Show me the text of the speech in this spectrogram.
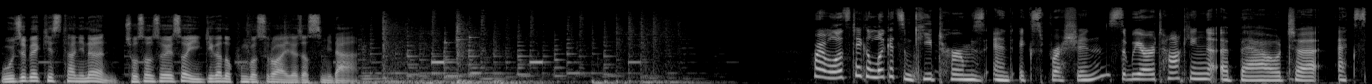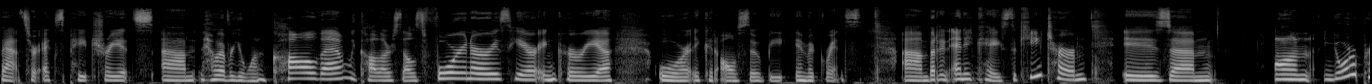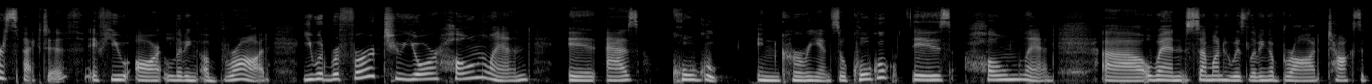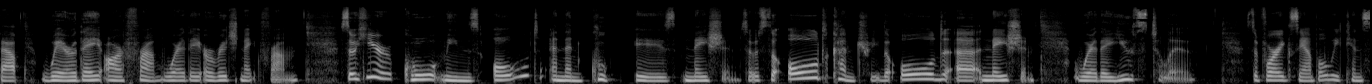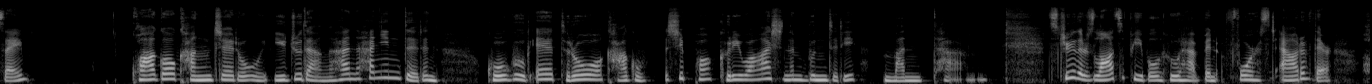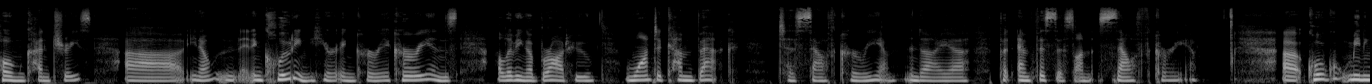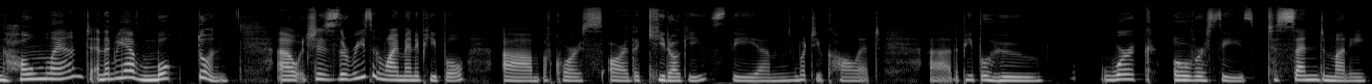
우즈베키스탄인은 조선소에서 인기가 높은 것으로 알려졌습니다. Let's take a look at some key terms and expressions. We are talking about uh, expats or expatriates, um, however you want to call them. We call ourselves foreigners here in Korea, or it could also be immigrants. Um, but in any case, the key term is. Um, on your perspective, if you are living abroad, you would refer to your homeland as 고국 in Korean. So 고국 is homeland. Uh, when someone who is living abroad talks about where they are from, where they originate from. So here, 고 means old, and then 국 is nation. So it's the old country, the old uh, nation where they used to live. So for example, we can say 과거 강제로 이주당한 한인들은 고국에 들어가고 싶어 그리워하시는 분들이 많다. It's true. There's lots of people who have been forced out of their home countries, uh, you know, including here in Korea, Koreans living abroad who want to come back to South Korea. And I uh, put emphasis on South Korea. Uh, 고국 meaning homeland. And then we have 목돈, uh, which is the reason why many people, um, of course, are the kirogis, the, um, what do you call it? Uh, the people who work overseas to send money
